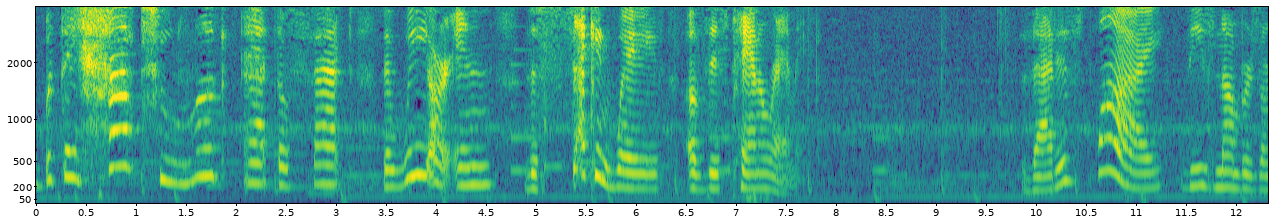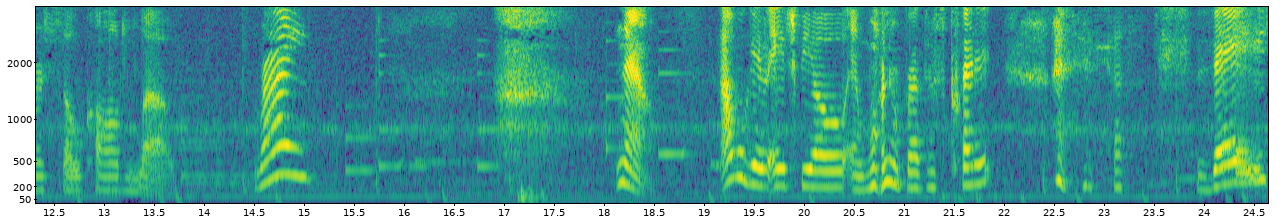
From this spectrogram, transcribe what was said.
but they have to look at the fact that we are in the second wave of this panoramic. That is why these numbers are so called low. Right? Now, I will give HBO and Warner Brothers credit. they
